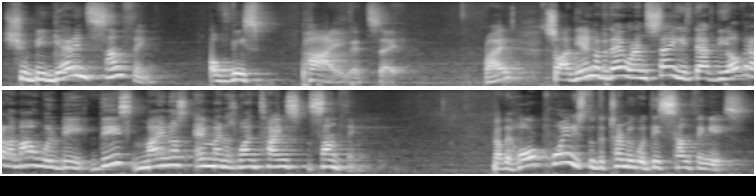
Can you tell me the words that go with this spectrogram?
should be getting something of this pie, let's say. Right? So at the end of the day, what I'm saying is that the overall amount will be this minus n minus 1 times something. Now the whole point is to determine what this something is.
